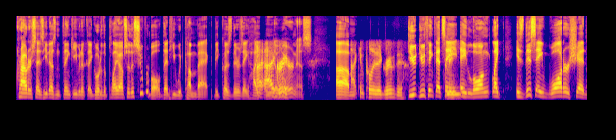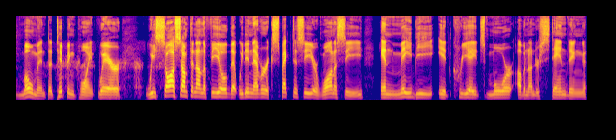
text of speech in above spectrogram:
Crowder says he doesn't think even if they go to the playoffs or the Super Bowl that he would come back because there's a heightened I, I awareness. Um, I completely agree with you. do you do you think that's I a, mean- a long like is this a watershed moment, a tipping point where we saw something on the field that we didn't ever expect to see or want to see, and maybe it creates more of an understanding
